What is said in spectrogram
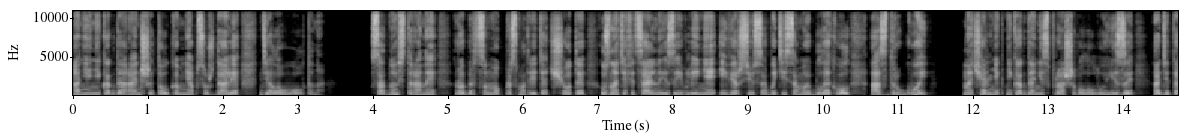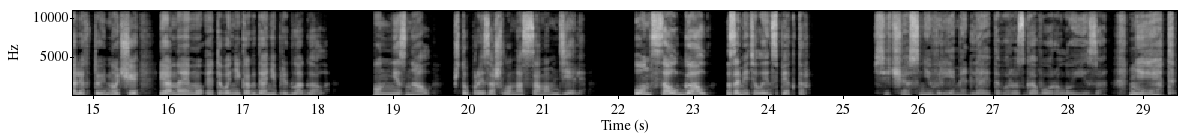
Они никогда раньше толком не обсуждали дело Уолтона. С одной стороны, Робертсон мог просмотреть отчеты, узнать официальные заявления и версию событий самой Блэквелл, а с другой — начальник никогда не спрашивал у Луизы о деталях той ночи, и она ему этого никогда не предлагала. Он не знал, что произошло на самом деле. «Он солгал», — заметила инспектор. «Сейчас не время для этого разговора, Луиза». «Нет,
